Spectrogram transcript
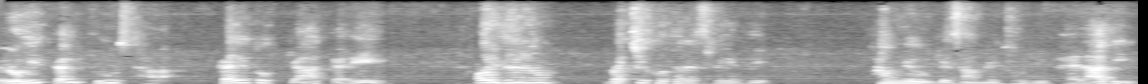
रोहित कंफ्यूज था। करे तो क्या करे? और इधर हम बच्चे को तरस रहे थे। हमने उनके सामने झोली फैला दी।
